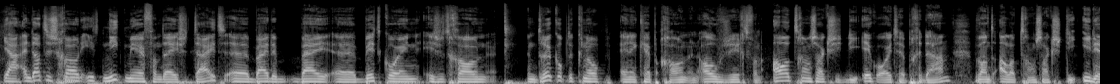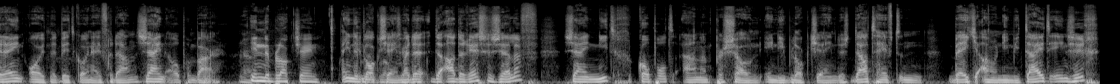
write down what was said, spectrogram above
Ja, en dat is gewoon iets niet meer van deze tijd. Uh, bij de, bij uh, Bitcoin is het gewoon een druk op de knop en ik heb gewoon een overzicht van alle transacties die ik ooit heb gedaan. Want alle transacties die iedereen ooit met Bitcoin heeft gedaan, zijn openbaar. Ja. In de blockchain. In de, in de blockchain. blockchain. Maar de, de adressen zelf zijn niet gekoppeld aan een persoon in die blockchain. Dus dat heeft een beetje anonimiteit in zich.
